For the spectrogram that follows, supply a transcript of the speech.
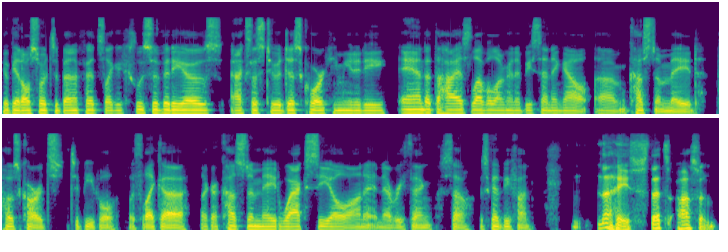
You'll get all sorts of benefits like exclusive videos, access to a Discord community, and at the highest level, I'm going to be sending out um, custom made postcards to people with like a like a custom made wax seal on it and everything. So it's going to be fun. Nice. That's awesome.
